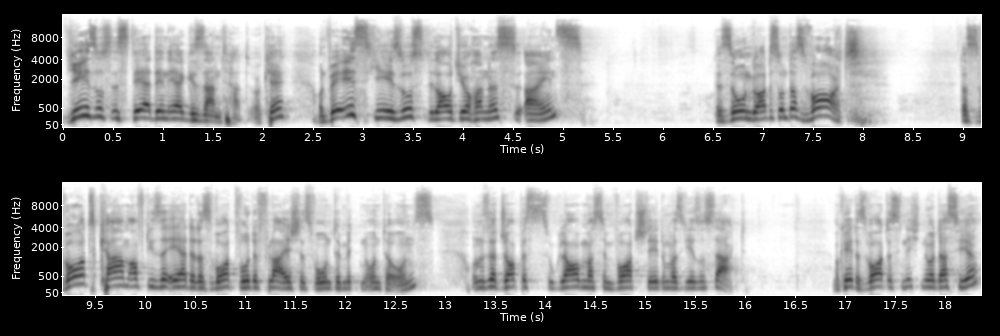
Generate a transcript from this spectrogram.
Jesus ist der, den er gesandt hat, okay? Und wer ist Jesus laut Johannes 1? Der Sohn Gottes und das Wort. Das Wort kam auf diese Erde, das Wort wurde Fleisch, es wohnte mitten unter uns. Und unser Job ist zu glauben, was im Wort steht und was Jesus sagt. Okay, das Wort ist nicht nur das hier,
